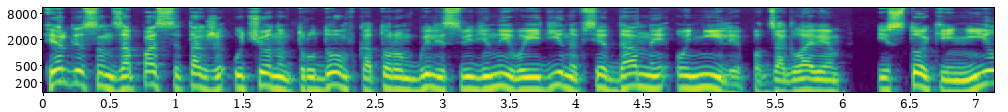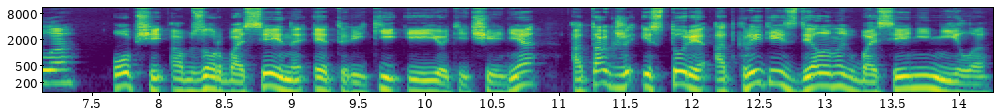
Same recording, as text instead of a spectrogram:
Фергюсон запасся также ученым трудом, в котором были сведены воедино все данные о Ниле под заглавием «Истоки Нила», общий обзор бассейна этой реки и ее течения, а также история открытий, сделанных в бассейне Нила,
